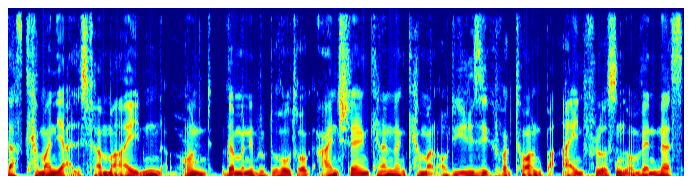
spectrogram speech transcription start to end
das kann man ja alles vermeiden. Und wenn man den Bluthochdruck einstellen kann, dann kann man auch die Risikofaktoren beeinflussen. Und wenn das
